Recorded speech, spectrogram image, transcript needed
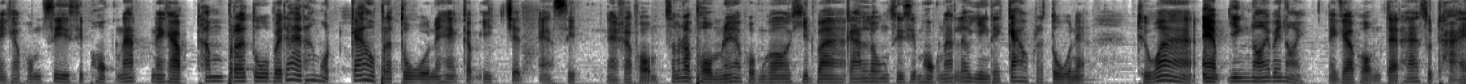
นะครับผม 46 6 นัดนะครับทำประตูไปได้ทั้งหมด 9 ประตูนะฮะกับอีก 7 แอสซิสต์นะครับผมสำหรับผมเนี่ยผมก็คิดว่าการลง 46 นัดแล้วยิงได้ 9 ประตูเนี่ยถือว่าแอบยิงน้อยไปหน่อยนะครับผมแต่ถ้าสุดท้าย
